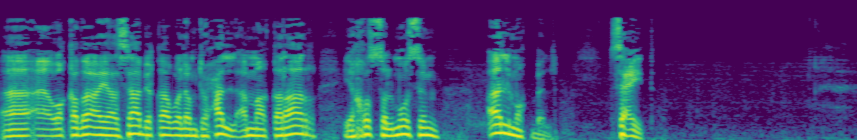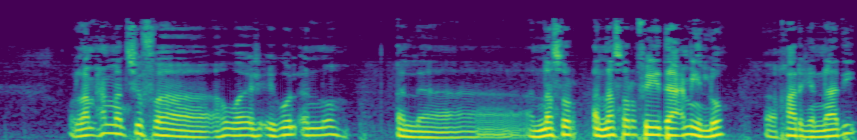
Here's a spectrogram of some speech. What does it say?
آه، آه، وقضايا سابقة ولم تحل. أما قرار يخص الموسم المقبل. سعيد. والله محمد شوف هو يقول؟ إنه النصر النصر في داعمين له خارج النادي.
